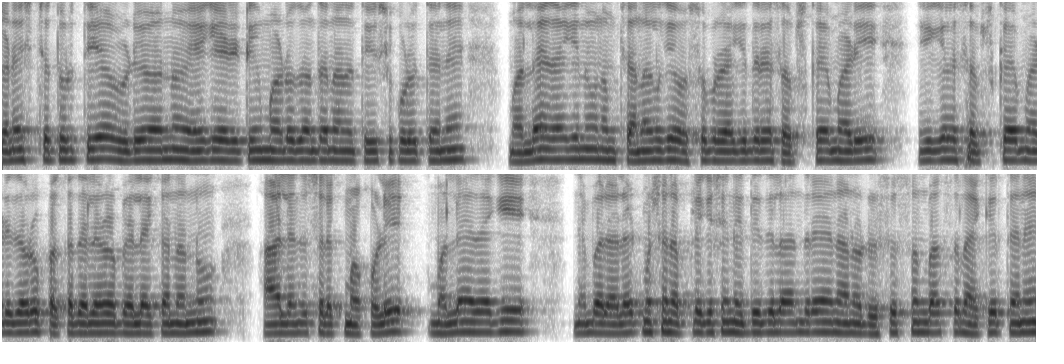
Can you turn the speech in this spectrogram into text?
ಗಣೇಶ ಚತುರ್ಥಿಯ ವಿಡಿಯೋವನ್ನು ಹೇಗೆ ಎಡಿಟಿಂಗ್ ಮಾಡೋದು ಅಂತ ನಾನು ತಿಳಿಸಿಕೊಡುತ್ತೇನೆ. ಮೊದಲನೇದಾಗಿ ನೀವು ನಮ್ಮ ಚಾನಲ್ಗೆ ಹೊಸಬರಾಗಿದ್ದರೆ ಸಬ್ಸ್ಕ್ರೈಬ್ ಮಾಡಿ. ಈಗಲೇ ಸಬ್ಸ್ಕ್ರೈಬ್ ಮಾಡಿದವರು ಪಕ್ಕದಲ್ಲಿರೋ ಬೆಲೈಕನನ್ನು ಹಾಲೆಂದು ಸೆಲೆಕ್ಟ್ ಮಾಡ್ಕೊಳ್ಳಿ. ಮೊದಲನೇದಾಗಿ ನಿಮ್ಮಲ್ಲಿ ಅಲರ್ಟ್ ಮೋಷನ್ ಅಪ್ಲಿಕೇಶನ್ ಇದ್ದಿದ್ದಿಲ್ಲ ಅಂದರೆ ನಾನು ಡಿಸ್ಕ್ರಿಪ್ಷನ್ ಬಾಕ್ಸಲ್ಲಿ ಹಾಕಿರ್ತೇನೆ.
